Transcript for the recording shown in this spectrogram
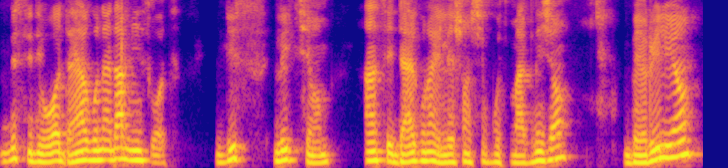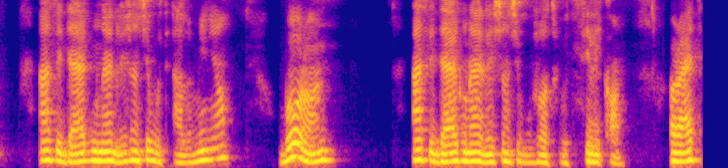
This is the word diagonal. That means what? This lithium has a diagonal relationship with magnesium. Beryllium has a diagonal relationship with aluminium. Boron has a diagonal relationship with what? With silicon. All right.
